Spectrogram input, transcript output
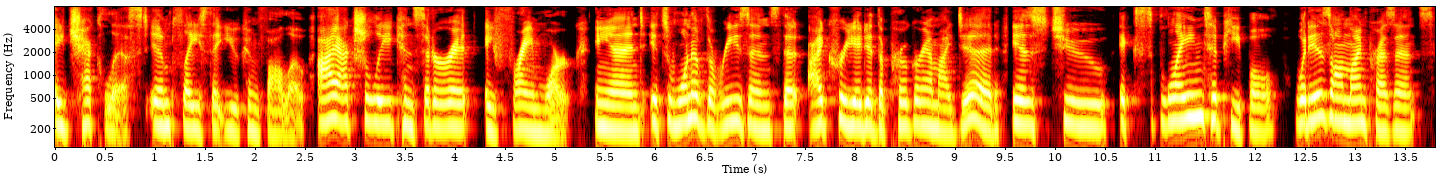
a checklist in place that you can follow. I actually consider it a framework. And it's one of the reasons that I created the program I did is to explain to people what is online presence?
